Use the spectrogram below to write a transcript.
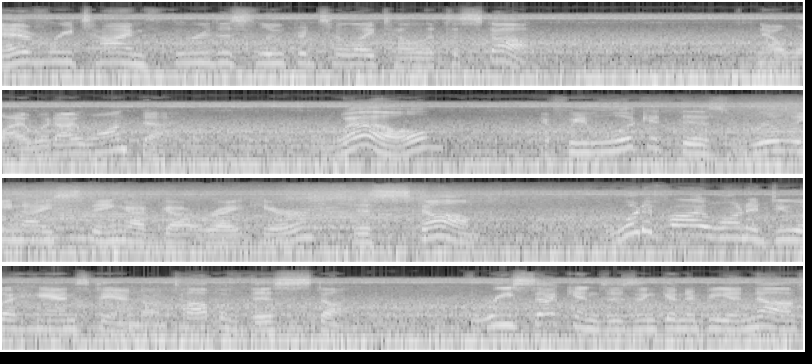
every time through this loop until I tell it to stop. Now, why would I want that? Well, if we look at this really nice thing I've got right here, this stump, what if I want to do a handstand on top of this stump? Three seconds isn't going to be enough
